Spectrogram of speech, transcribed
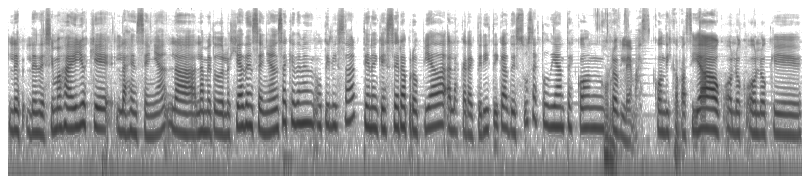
les, les decimos a ellos que las enseñan, la, las metodologías de enseñanza que deben utilizar tienen que ser apropiadas a las características de sus estudiantes con Correcto. problemas, con discapacidad o, o lo, o lo que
